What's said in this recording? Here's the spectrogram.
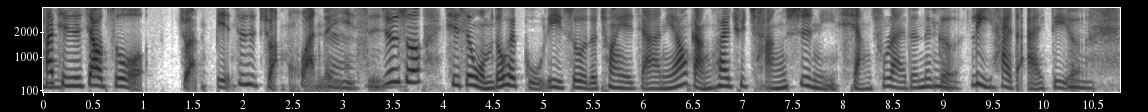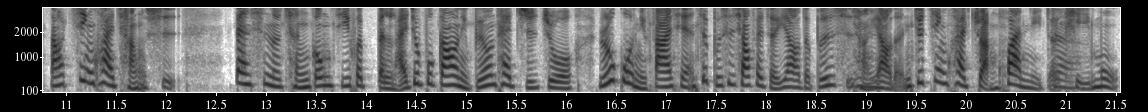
它其实叫做。转变就是转换的意思，就是说，其实我们都会鼓励所有的创业家，你要赶快去尝试你想出来的那个厉害的 idea，然后尽快尝试。但是呢，成功机会本来就不高，你不用太执着。如果你发现这不是消费者要的，不是市场要的，嗯、你就尽快转换你的题目。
